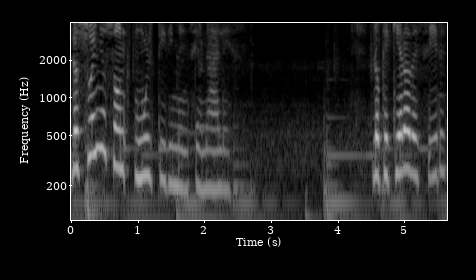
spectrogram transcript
Los sueños son multidimensionales. Lo que quiero decir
